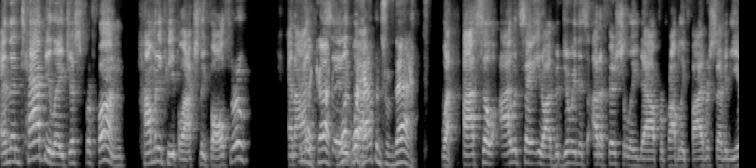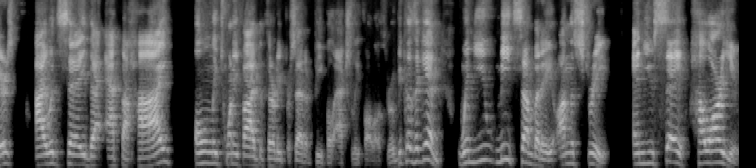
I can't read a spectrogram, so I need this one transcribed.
and then tabulate just for fun how many people actually fall through. And oh I God, what, what happens from that? Well, uh, so I would say, you know, I've been doing this unofficially now for probably five or seven years. I would say that at the high, only 25 to 30% of people actually follow through. Because again, when you meet somebody on the street and you say, How are you?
